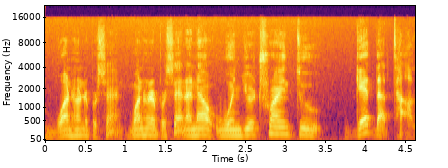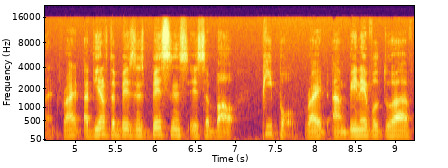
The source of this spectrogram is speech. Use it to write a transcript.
100%. 100%. And now, when you're trying to get that talent, right? At the end of the business, business is about people, right? And being able to have,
